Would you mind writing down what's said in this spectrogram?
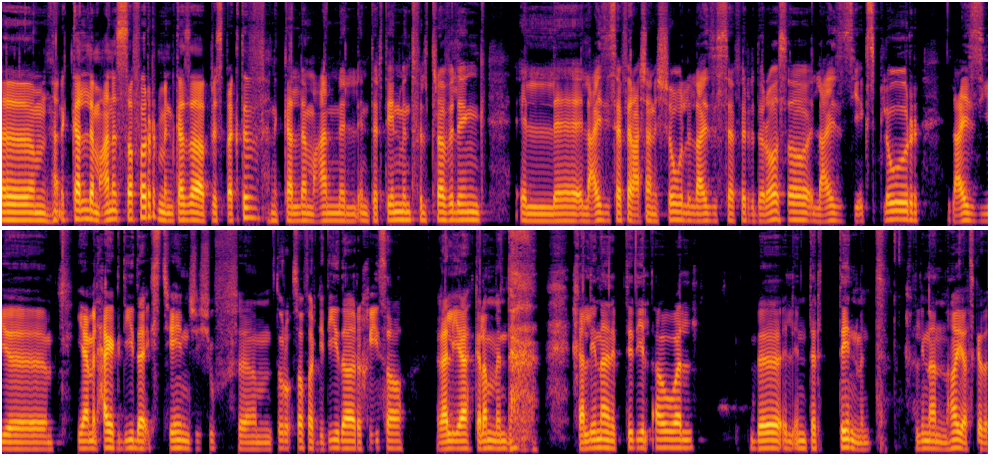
أم، هنتكلم عن السفر من كذا perspective هنتكلم عن ال entertainment في ال traveling اللي عايز يسافر عشان الشغل اللي عايز يسافر دراسة اللي عايز ي explore اللي عايز ي- يعمل حاجة جديدة exchange يشوف طرق سفر جديدة رخيصة غالية كلام من ده. خلينا نبتدي الأول. بال entertainment خلينا نهيص كده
